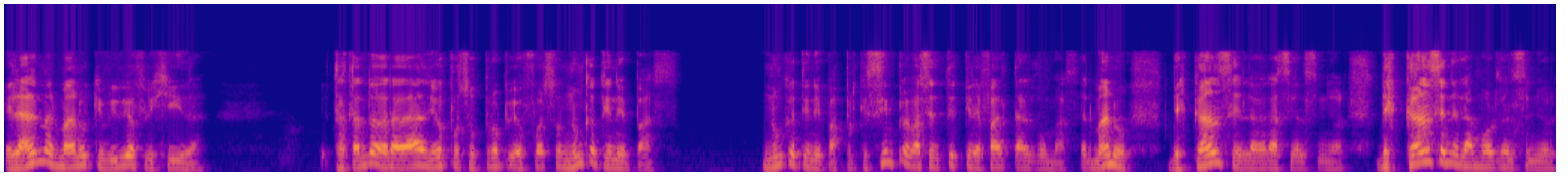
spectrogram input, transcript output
El alma, hermano, que vive afligida, tratando de agradar a Dios por sus propios esfuerzos, nunca tiene paz nunca tiene paz, porque siempre va a sentir que le falta algo más. Hermano, descanse en la gracia del Señor, descanse en el amor del Señor,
